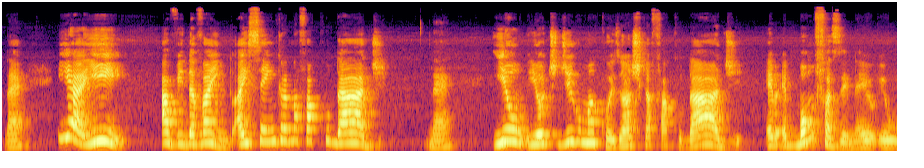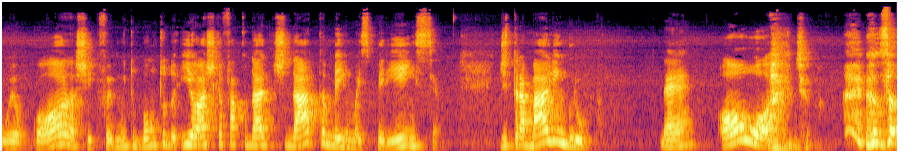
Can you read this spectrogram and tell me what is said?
né? E aí, a vida vai indo. Aí você entra na faculdade, né? E eu, e eu te digo uma coisa, eu acho que a faculdade é, é bom fazer, né? Eu, eu, eu gosto, achei que foi muito bom tudo, e eu acho que a faculdade te dá também uma experiência de trabalho em grupo, né? Ó o ódio. Eu, sou,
